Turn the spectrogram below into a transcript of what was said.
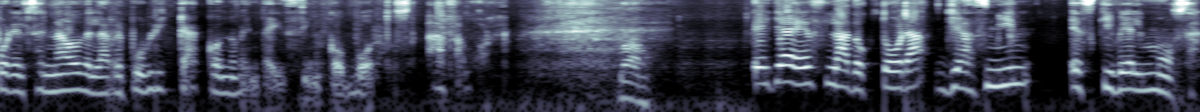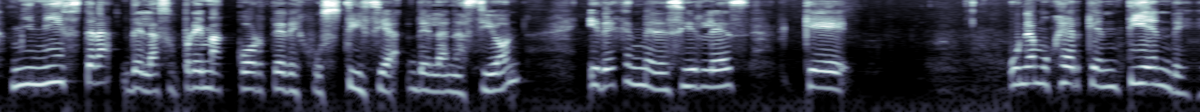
por el Senado de la República con 95 votos a favor. Wow. Ella es la doctora Yasmín Esquivel Moza, ministra de la Suprema Corte de Justicia de la Nación. Y déjenme decirles que una mujer que entiende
